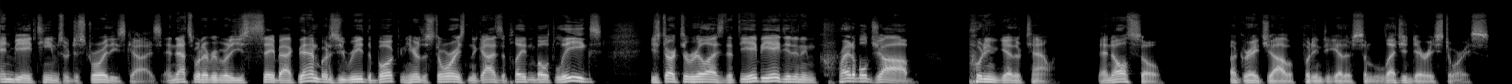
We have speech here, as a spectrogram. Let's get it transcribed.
NBA teams would destroy these guys." And that's what everybody used to say back then. But as you read the book and hear the stories and the guys that played in both leagues, you start to realize that the ABA did an incredible job putting together talent and also a great job of putting together some legendary stories.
